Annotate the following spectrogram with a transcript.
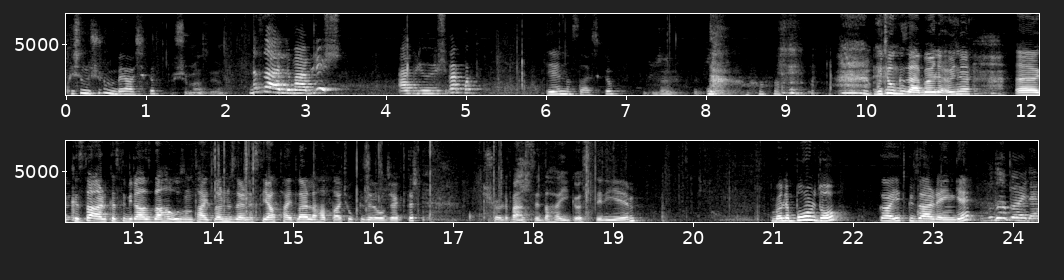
kışın üşür mü be aşkım? Üşümez ya. Nasıl halim abliş? Abliş bak bak. Diğeri nasıl aşkım? Güzel. Bu çok güzel. Böyle önü e, kısa, arkası biraz daha uzun taytların üzerine siyah taytlarla hatta çok güzel olacaktır. Şöyle ben size daha iyi göstereyim. Böyle bordo gayet güzel rengi. Bu da böyle.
